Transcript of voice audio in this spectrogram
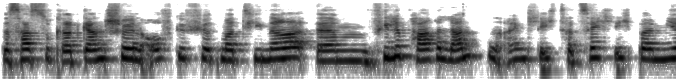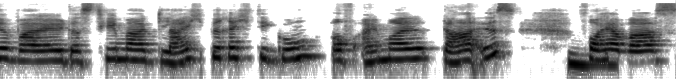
Das hast du gerade ganz schön aufgeführt, Martina. Ähm, viele Paare landen eigentlich tatsächlich bei mir, weil das Thema Gleichberechtigung auf einmal da ist. Mhm. Vorher war es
